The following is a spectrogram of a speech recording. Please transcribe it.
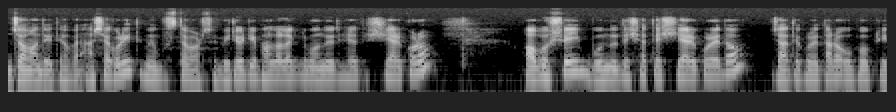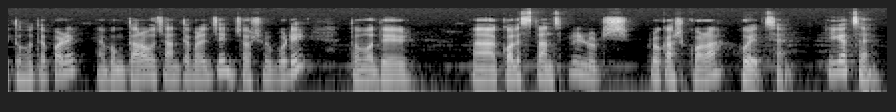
জমা দিতে হবে। আশা করি তুমি বুঝতে পারছ। ভিডিওটি ভালো লাগলে বন্ধুদের সাথে শেয়ার করো। অবশ্যই বন্ধুদের সাথে শেয়ার করে দাও, যাতে করে তারা উপকৃত হতে পারে এবং তারাও জানতে পারে যে যশোর বোর্ডে তোমাদের কলেজ ট্রান্সফারের নোটিশ প্রকাশ করা হয়েছে। ঠিক আছে?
